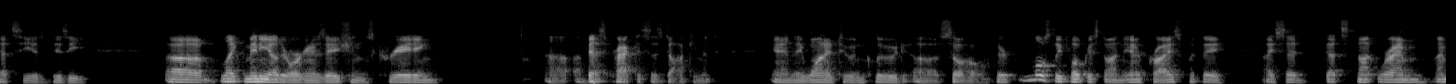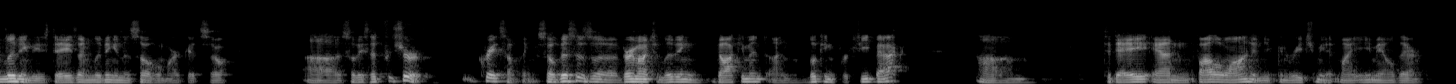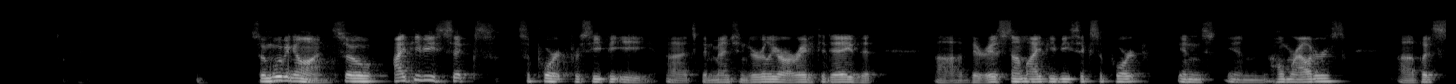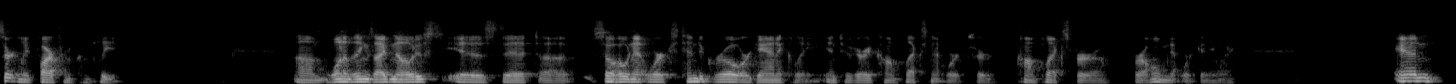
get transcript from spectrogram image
ETSI is busy, uh, like many other organizations, creating uh, a best practices document. And they wanted to include uh, Soho. They're mostly focused on enterprise, but they, I said, that's not where I'm, I'm living these days. I'm living in the Soho market. So, uh, so they said, for sure, create something. So this is a very much a living document. I'm looking for feedback um, today and follow on, and you can reach me at my email there. So moving on. So IPv6 support for CPE. Uh, it's been mentioned earlier already today that uh, there is some IPv6 support in, in home routers, uh, but it's certainly far from complete. Um, one of the things I've noticed is that uh, Soho networks tend to grow organically into very complex networks or complex for a, for a home network anyway. And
